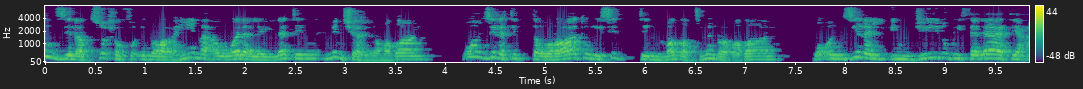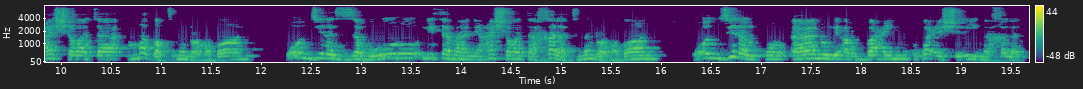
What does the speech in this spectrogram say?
أنزلت صحف إبراهيم أول ليلة من شهر رمضان وأنزلت التوراة لست مضت من رمضان وأنزل الإنجيل بثلاث عشرة مضت من رمضان وأنزل الزبور لثمان عشرة خلت من رمضان وأنزل القرآن لأربع وعشرين خلت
